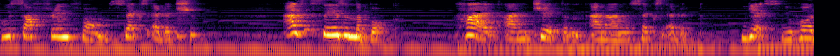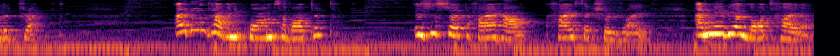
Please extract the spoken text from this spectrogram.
who's suffering from sex addiction. As he says in the book, Hi, I'm Chetan and I'm a sex addict. Yes, you heard it right. I don't have any qualms about it. It's just that I have high sexual drive and maybe a lot higher.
